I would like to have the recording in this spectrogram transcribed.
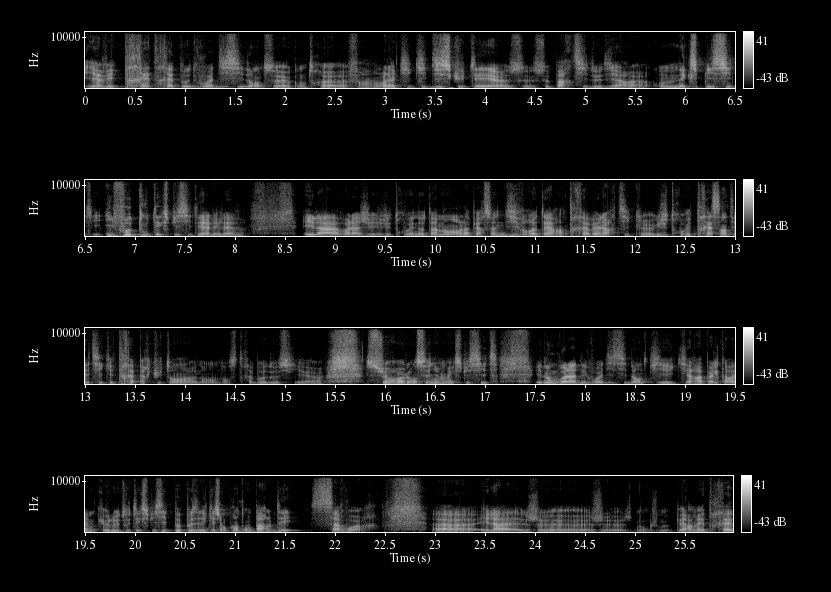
Il y avait très très peu de voix dissidentes euh, contre, euh, enfin voilà, qui, discutaient euh, ce, parti de dire euh, on explicite, il faut tout expliciter à l'élève. Et là, voilà, j'ai trouvé notamment en la personne d'Yves Reter un très bel article que j'ai trouvé très synthétique et très percutant euh, dans, ce très beau dossier euh, sur euh, l'enseignement explicite. Et donc voilà, des voix dissidentes qui, qui rappellent quand même que le tout explicite peut poser des questions quand on parle des savoirs. Euh, et là, je, je- donc je me permettrai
